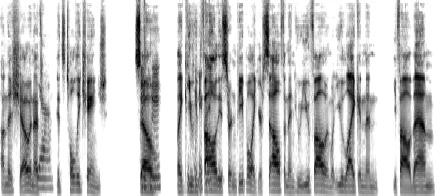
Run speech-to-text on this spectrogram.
on this show, and I've Yeah. it's totally changed. So Mhm. like you can follow these certain people like yourself, and then who you follow and what you like, and then you follow them.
